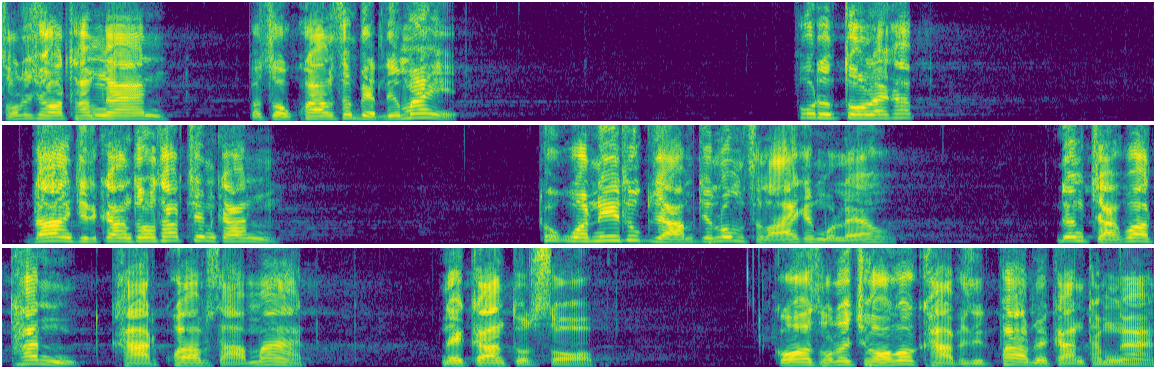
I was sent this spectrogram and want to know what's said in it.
สชทำงานประสบความสำเร็จหรือไม่ พูดตรงๆเลยครับ ด้านกิจการโทรทัศน์เช่นกัน ทุกวันนี้ทุกอย่างมันจะล่มสลายกันหมดแล้ว เนื่องจากว่าท่านขาดความสามารถในการตรวจสอบ กสทชก็ขาดประสิทธิภาพในการทำงาน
